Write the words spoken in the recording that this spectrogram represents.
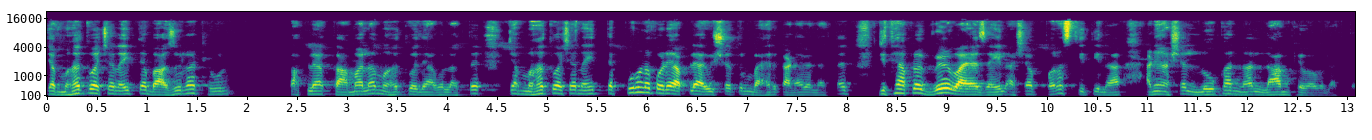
ज्या महत्त्वाच्या नाहीत त्या बाजूला ठेवून आपल्या कामाला महत्त्व द्यावं लागतं. ज्या महत्त्वाच्या नाहीत त्या पूर्णपणे आपल्या आयुष्यातून बाहेर काढाव्या लागतात. जिथे आपला वेळ वाया जाईल अशा परिस्थितीला आणि अशा लोकांना लांब ठेवावं लागतं.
